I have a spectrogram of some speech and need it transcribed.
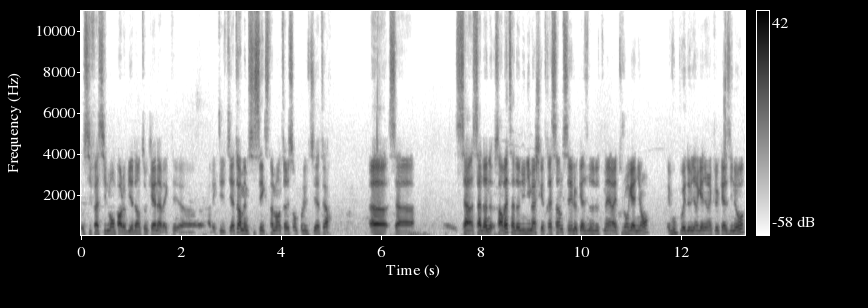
aussi facilement par le biais d'un token avec tes, euh, avec tes utilisateurs, même si c'est extrêmement intéressant pour l'utilisateur. Euh, ça, ça, ça donne, ça, en fait, ça donne une image qui est très simple, c'est le casino de est toujours gagnant, et vous pouvez devenir gagnant avec le casino,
